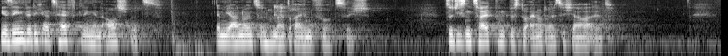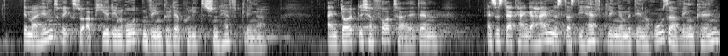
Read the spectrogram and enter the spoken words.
Hier sehen wir dich als Häftling in Auschwitz im Jahr 1943. Zu diesem Zeitpunkt bist du 31 Jahre alt. Immerhin trägst du ab hier den roten Winkel der politischen Häftlinge. Ein deutlicher Vorteil, denn es ist ja kein Geheimnis, dass die Häftlinge mit den rosa Winkeln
